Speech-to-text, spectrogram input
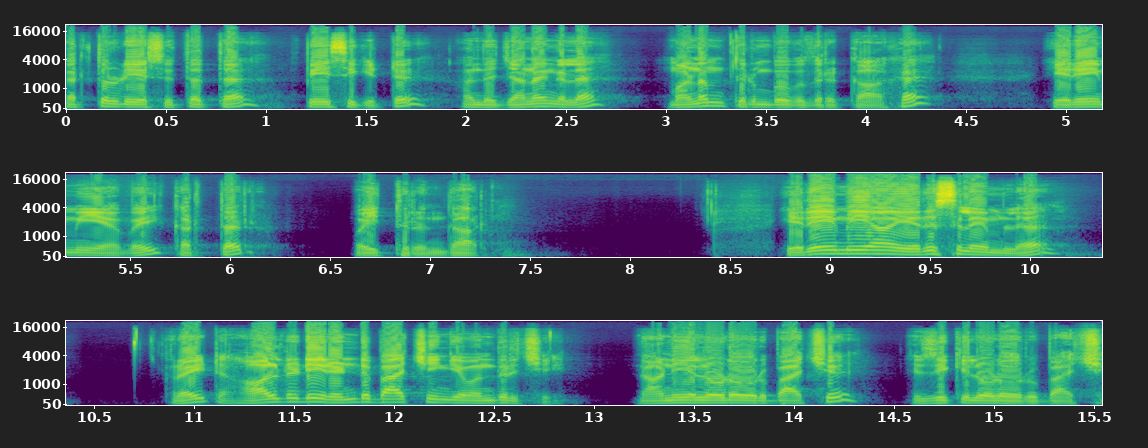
கர்த்தருடைய சித்தத்தை பேசிக்கிட்டு அந்த ஜனங்களை மனம் திரும்புவதற்காக எரேமியாவை கர்த்தர் வைத்திருந்தார். எரேமியா எருசலேமில் ரைட் ஆல்ரெடி ரெண்டு பேட்ச் இங்கே வந்துருச்சு. தானியலோட ஒரு பேட்ச்சு இசிக்கிலோட ஒரு பேட்ச்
